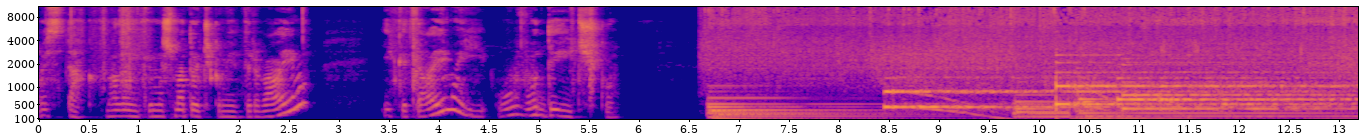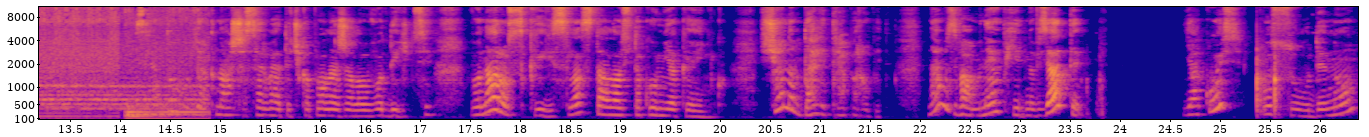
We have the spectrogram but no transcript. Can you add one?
Ось так маленькими шматочками відриваємо і кидаємо її у водичку. Наша серветочка полежала у водичці, вона розкисла, стала ось такою м'якенькою. Що нам далі треба робити? Нам з вами необхідно взяти якусь посудину.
